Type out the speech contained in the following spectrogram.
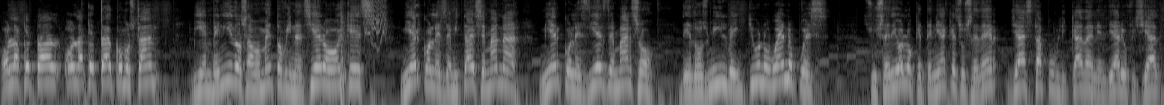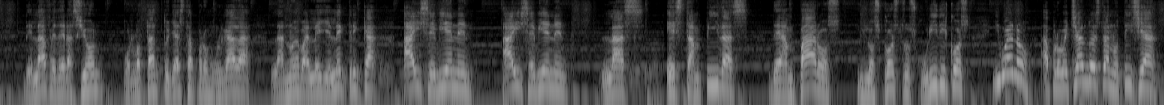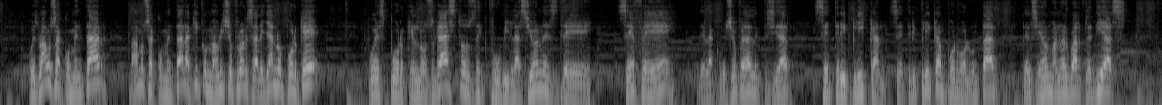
Hola, ¿qué tal? Hola, ¿qué tal? ¿Cómo están? Bienvenidos a Momento Financiero, hoy que es miércoles de mitad de semana, miércoles 10 de marzo de 2021. Bueno, pues sucedió lo que tenía que suceder, ya está publicada en el diario oficial de la Federación, por lo tanto ya está promulgada la nueva ley eléctrica. Ahí se vienen, ahí se vienen las estampidas de amparos y los costos jurídicos. Y bueno, aprovechando esta noticia, pues vamos a comentar, vamos a comentar aquí con Mauricio Flores Arellano. ¿Por qué? Pues porque los gastos de jubilaciones de CFE, de la Comisión Federal de Electricidad, se triplican, se triplican por voluntad del señor Manuel Bartlett Díaz.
